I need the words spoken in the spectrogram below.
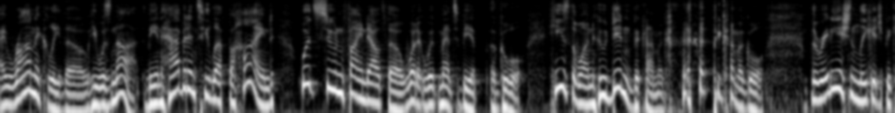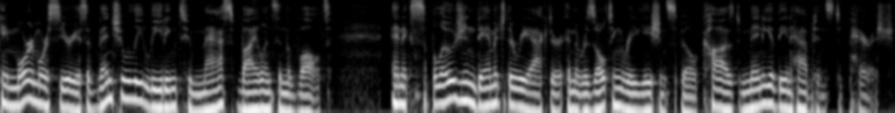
Ironically, though, he was not. The inhabitants he left behind would soon find out, though, what it meant to be a, a ghoul. He's the one who didn't become a, become a ghoul. The radiation leakage became more and more serious, eventually leading to mass violence in the vault. An explosion damaged the reactor, and the resulting radiation spill caused many of the inhabitants to perish.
